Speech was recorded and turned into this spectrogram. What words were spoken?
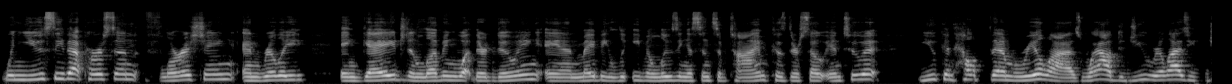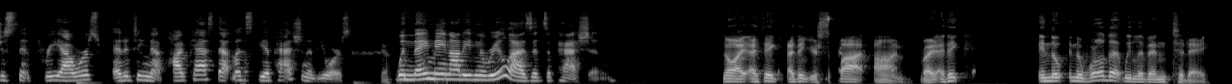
when you see that person flourishing and really engaged and loving what they're doing and maybe even losing a sense of time because they're so into it you can help them realize, wow, did you realize you just spent three hours editing that podcast? That must be a passion of yours. Yeah. When they may not even realize it's a passion. No, I, I think I think you're spot on, right? I think in the in the world that we live in today,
